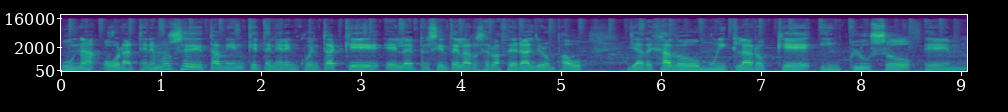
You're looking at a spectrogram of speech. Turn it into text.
una hora. Tenemos eh, también que tener en cuenta que el presidente de la Reserva Federal, Jerome Powell, ya ha dejado muy claro que incluso em,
